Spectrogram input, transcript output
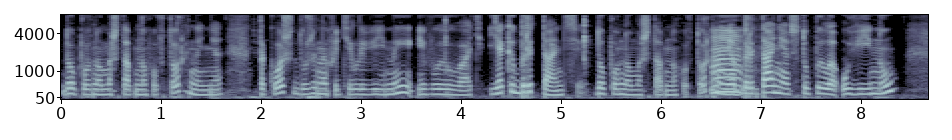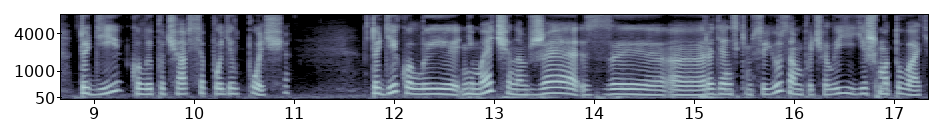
до повномасштабного вторгнення також дуже не хотіли війни і воювати. Як і британці до повномасштабного вторгнення, Мгм. Британія вступила у війну тоді, коли почався поділ Польщі. Тоді, коли Німеччина вже з е, Радянським Союзом почали її шматувати.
